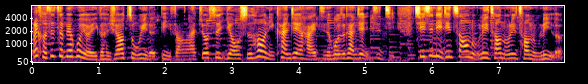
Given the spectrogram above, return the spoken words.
哎，可是这边会有一个很需要注意的地方啊，就是有时候你看见孩子，或是看见你自己，其实你已经超努力、超努力、超努力了，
